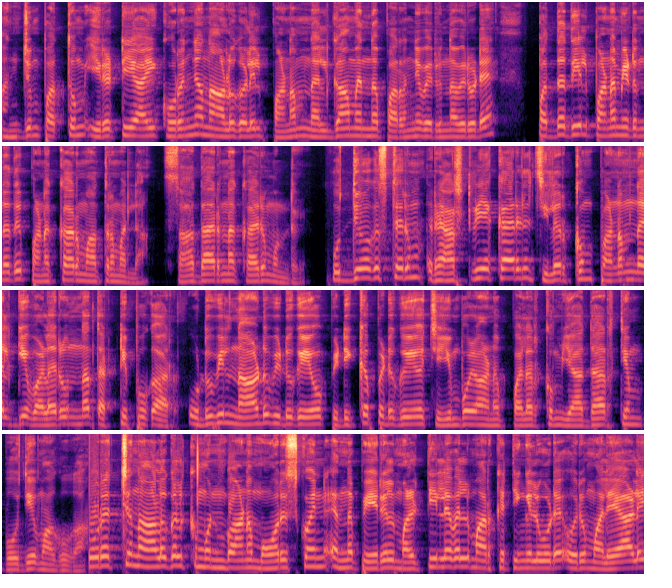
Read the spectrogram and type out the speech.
അഞ്ചും പത്തും ഇരട്ടിയായി കുറഞ്ഞ നാളുകളിൽ പണം നൽകാമെന്ന് പറഞ്ഞു വരുന്നവരുടെ പദ്ധതിയിൽ പണമിടുന്നത് പണക്കാർ മാത്രമല്ല സാധാരണക്കാരുമുണ്ട് ഉദ്യോഗസ്ഥരും രാഷ്ട്രീയക്കാരിൽ ചിലർക്കും പണം നൽകി വളരുന്ന തട്ടിപ്പുകാർ ഒടുവിൽ നാടുവിടുകയോ പിടിക്കപ്പെടുകയോ ചെയ്യുമ്പോഴാണ് പലർക്കും യാഥാർത്ഥ്യം ബോധ്യമാകുക. കുറച്ച് നാളുകൾക്ക് മുൻപാണ് മോറിസ് കോയിൻ എന്ന പേരിൽ മൾട്ടി ലെവൽ മാർക്കറ്റിംഗിലൂടെ ഒരു മലയാളി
